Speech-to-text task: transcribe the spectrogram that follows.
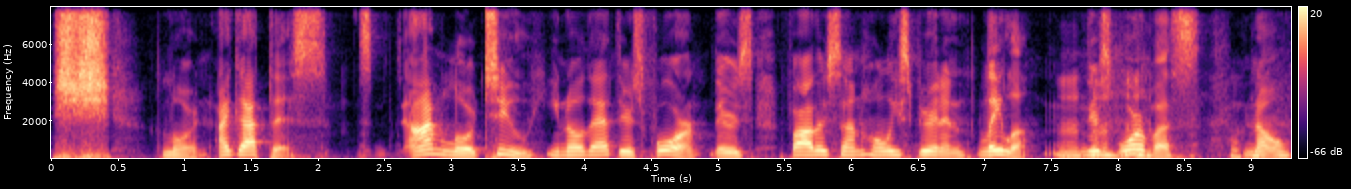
shh, Lord, I got this. I'm Lord too. You know that? There's four. There's Father, Son, Holy Spirit, and Layla. Mm-hmm. There's four of us. No,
